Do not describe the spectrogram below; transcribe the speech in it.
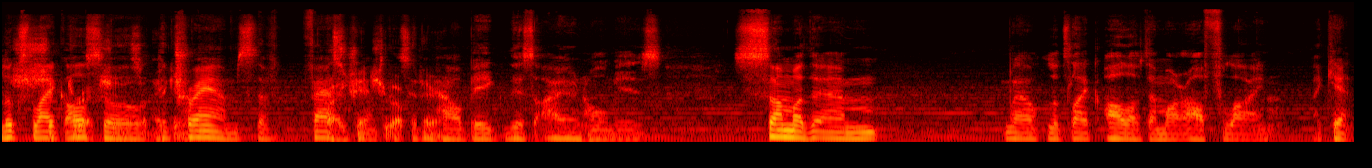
Looks ship like also the trams, the fast trams, considering how big this iron home is. Some of them, well, looks like all of them are offline. I can't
